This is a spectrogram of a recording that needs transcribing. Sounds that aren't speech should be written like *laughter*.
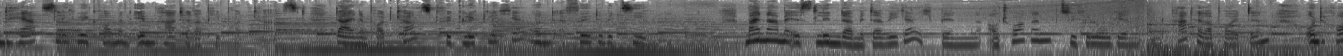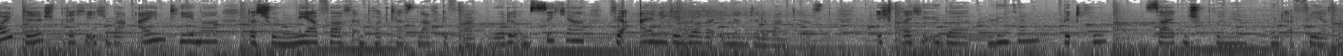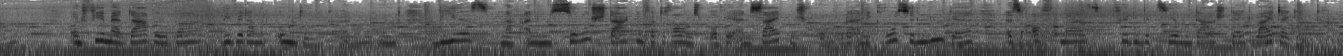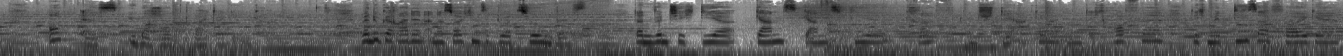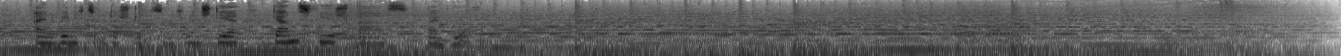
und herzlich willkommen im Paartherapie Podcast, deinem Podcast für glückliche und erfüllte Beziehungen. Mein Name ist Linda Mitterweger, ich bin Autorin, Psychologin und Paartherapeutin und heute spreche ich über ein Thema, das schon mehrfach im Podcast nachgefragt wurde und sicher für einige HörerInnen relevant ist. Ich spreche über Lügen, Betrug, Seitensprünge und Affären und vielmehr darüber, wie wir damit umgehen können und wie es nach einem so starken Vertrauensbruch wie ein Seitensprung oder eine große Lüge es oftmals für die Beziehung darstellt, weitergehen kann, ob es überhaupt weitergehen kann. Wenn du gerade in einer solchen Situation bist, dann wünsche ich dir ganz, ganz viel Kraft und Stärke und ich hoffe, dich mit dieser Folge ein wenig zu unterstützen. Ich wünsche dir ganz viel Spaß beim Hören.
